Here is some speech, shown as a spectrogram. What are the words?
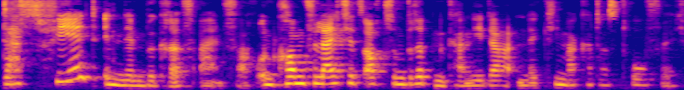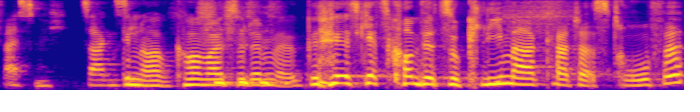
Das fehlt in dem Begriff einfach und kommen vielleicht jetzt auch zum dritten Kandidaten der Klimakatastrophe. Ich weiß nicht, sagen Sie. Genau, kommen wir zu dem, jetzt kommen wir zur Klimakatastrophe.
